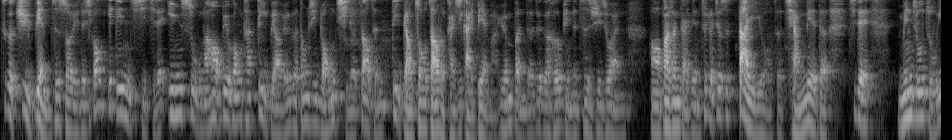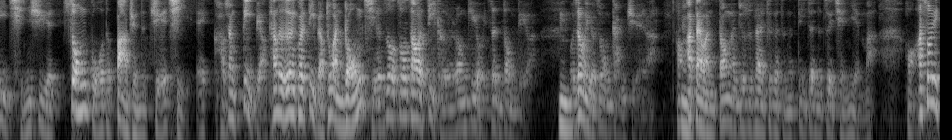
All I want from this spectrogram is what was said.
这个巨变之所以的是讲，一定是一个因素，然后比如讲它地表有一个东西隆起了，造成地表周遭的开始改变嘛，原本的这个和平的秩序突然啊发生改变，这个就是带有着强烈的这个。民族主义情绪，中国的霸权的崛起，哎，好像地表，它的那块地表突然隆起了之后，周遭的地壳隆起有一震动的啊。嗯，我认为有这种感觉啦。啊，台湾当然就是在这个整个地震的最前沿嘛。好啊，所以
